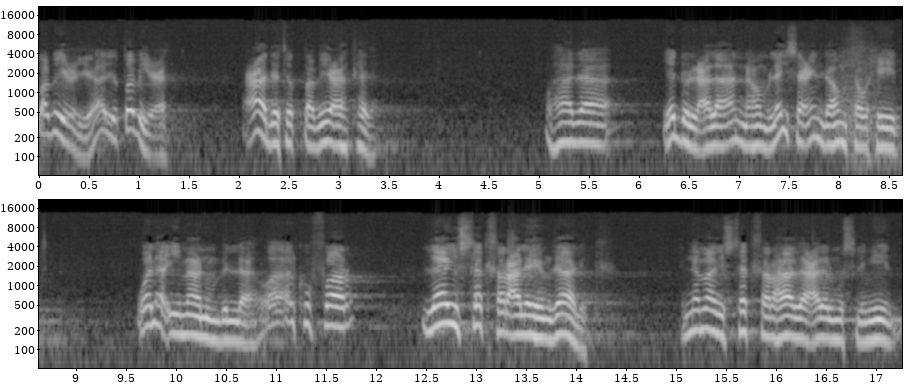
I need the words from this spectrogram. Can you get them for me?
طبيعية هذه طبيعة عادة الطبيعة كذا. وهذا يدل على أنهم ليس عندهم توحيد. ولا إيمان بالله والكفار لا يستكثر عليهم ذلك. إنما يستكثر هذا على المسلمين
